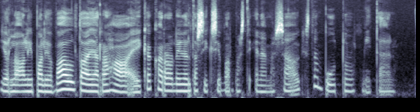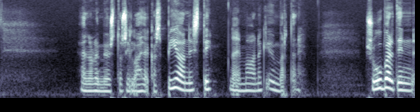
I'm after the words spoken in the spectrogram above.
jolla oli paljon valtaa ja rahaa, eikä Karolinelta siksi varmasti elämässä oikeastaan puuttunut mitään. Hän oli myös tosi lahjakas pianisti, näin mä ainakin ymmärtänyt. Schubertin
